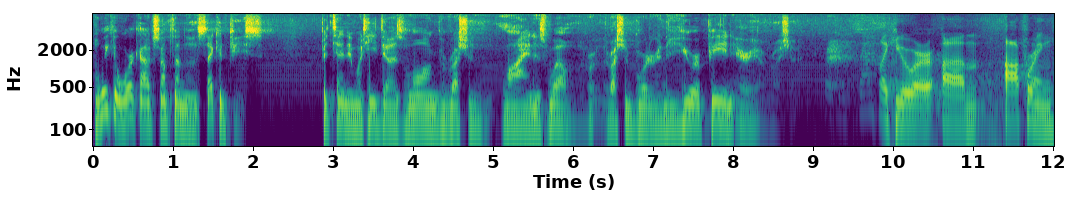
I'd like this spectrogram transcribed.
Well, we can work out something on the second piece, pretending what he does along the Russian line as well, the Russian border in the European area of Russia. Sounds like you are um, offering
